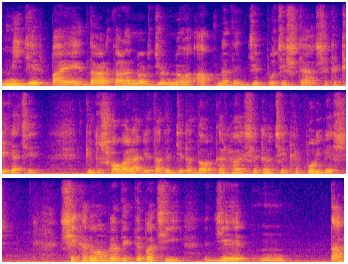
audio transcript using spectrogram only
নিজের পায়ে দাঁড় করানোর জন্য আপনাদের যে প্রচেষ্টা, সেটা ঠিক আছে। কিন্তু সবার আগে তাদের যেটা দরকার হয়, সেটা হচ্ছে একটা পরিবেশ। সেখানেও আমরা দেখতে পাচ্ছি যে তারা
